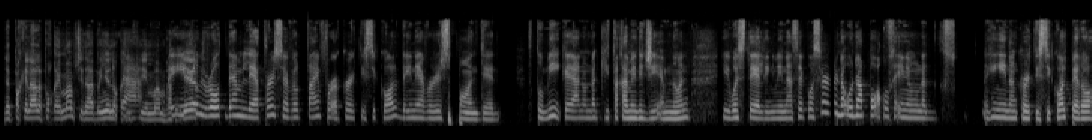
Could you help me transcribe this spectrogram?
Nagpakilala po kay ma'am, sinabi niyo na kayo Yeah. si ma'am I Javier. even wrote them letters several times for a courtesy call. They never responded to me. Kaya nung nagkita kami ni GM noon, he was telling me na, sabi ko, sir, nauna po ako sa inyong nag, naghingi ng courtesy call, pero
